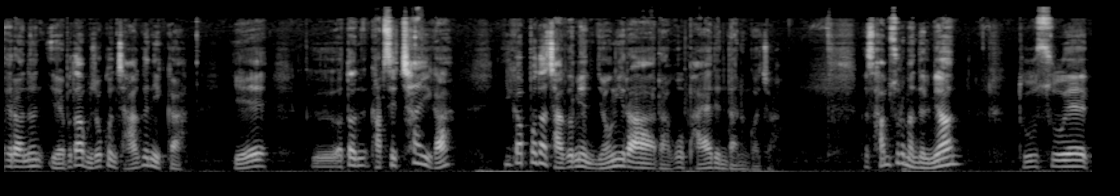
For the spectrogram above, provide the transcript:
에러는 얘보다 무조건 작으니까 얘 그 어떤 값의 차이가 이 값보다 작으면 0이라고 봐야 된다는 거죠. 그래서 함수를 만들면 두 수의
